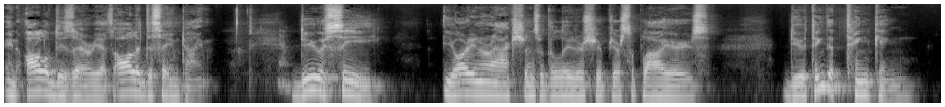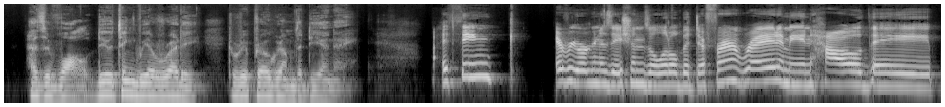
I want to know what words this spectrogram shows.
in all of these areas, all at the same time do you see your interactions with the leadership, your suppliers? Do you think the thinking has evolved? Do you think we are ready to reprogram the DNA? I think every organization's a little bit different, right? I mean, how they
